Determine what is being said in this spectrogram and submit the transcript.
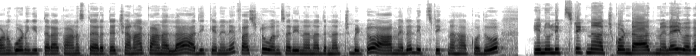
ಒಣಗೊಣಗಿ ಥರ ಕಾಣಿಸ್ತಾ ಇರುತ್ತೆ, ಚೆನ್ನಾಗಿ ಕಾಣಲ್ಲ. ಅದಕ್ಕೇನೆ ಫಸ್ಟು ಒಂದು ಸರಿ ನಾನು ಅದನ್ನು ಹಚ್ಚಿಬಿಟ್ಟು ಆಮೇಲೆ ಲಿಪ್ಸ್ಟಿಕ್ನ ಹಾಕೋದು. ಇನ್ನು ಲಿಪ್ಸ್ಟಿಕ್ನ ಹಚ್ಕೊಂಡಾದ್ಮೇಲೆ ಇವಾಗ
